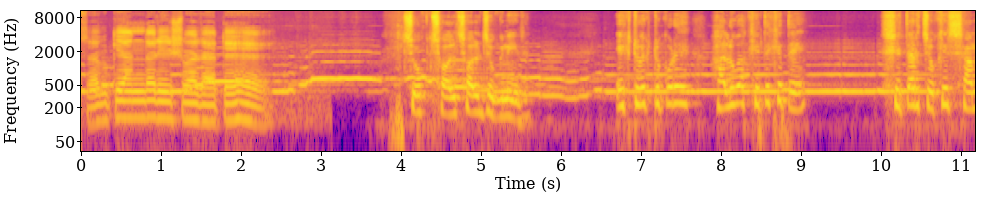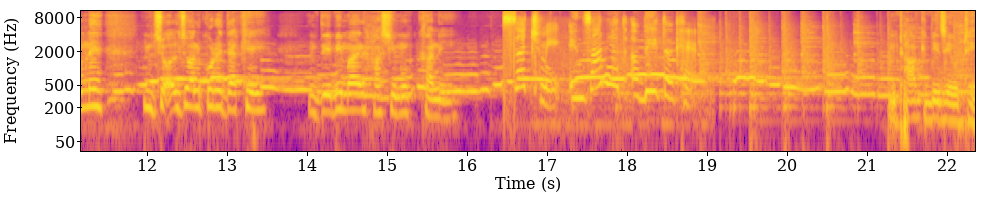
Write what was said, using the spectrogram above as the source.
सबके अंदर ईश्वर रहते हैं চোখ ছল ছল যুগ্নির একটু একটু করে হালুয়া খেতে খেতে সে তার চোখের সামনে জল জল করে দেখে দেবী মায়ের হাসি মুখখানি सच में इंसानियत अभी तक है ঢাক বেজে ওঠে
